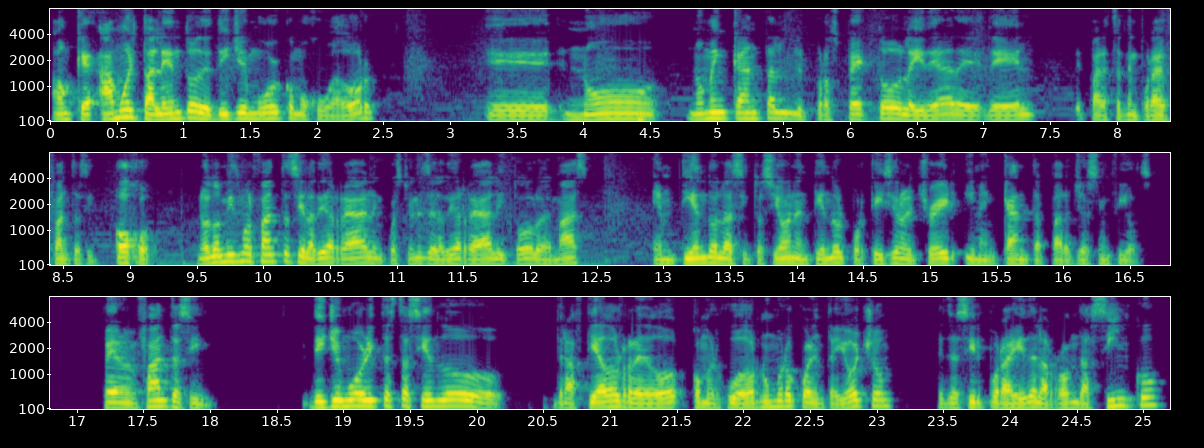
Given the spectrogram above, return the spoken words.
Aunque amo el talento de DJ Moore como jugador, eh, no, no me encanta el prospecto, la idea de, de, él para esta temporada de Fantasy. Ojo, no es lo mismo el Fantasy en la vida real, en cuestiones de la vida real y todo lo demás entiendo la situación, entiendo el por qué hicieron el trade y me encanta para Justin Fields. Pero en fantasy, DJ Moore ahorita está siendo drafteado alrededor como el jugador número 48, es decir, por ahí de la ronda 5.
